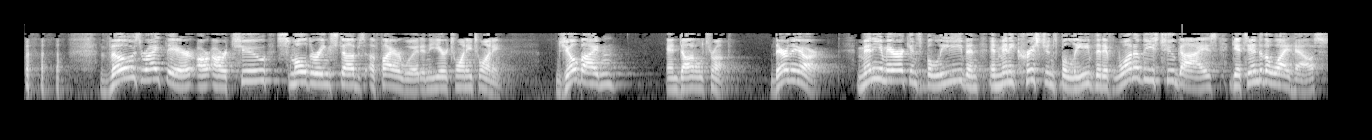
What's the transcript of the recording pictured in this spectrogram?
Those right there are our two smoldering stubs of firewood in the year 2020. Joe Biden and Donald Trump. There they are. Many Americans believe and, and many Christians believe that if one of these two guys gets into the White House,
